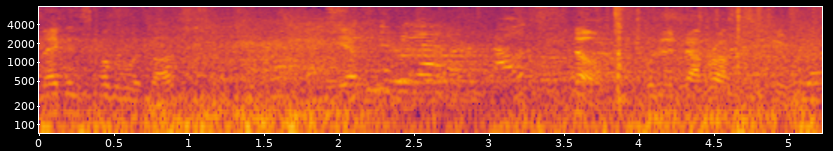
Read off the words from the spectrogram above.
Megan's coming with us. Yeah. can be at our house. No, we're gonna drop her off at the computer.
